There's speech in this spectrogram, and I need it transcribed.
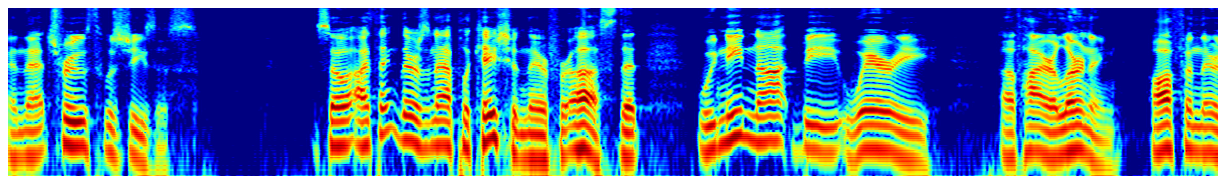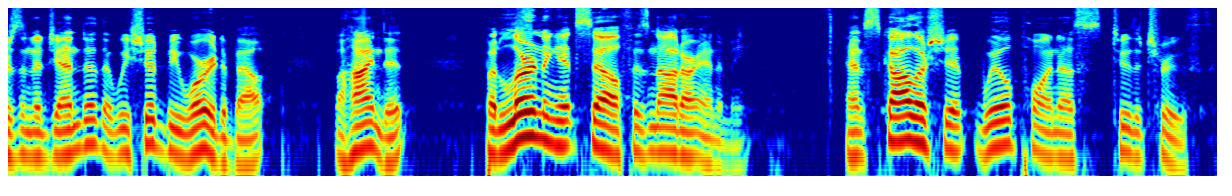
And that truth was Jesus. So I think there's an application there for us that we need not be wary of higher learning. Often there's an agenda that we should be worried about behind it, but learning itself is not our enemy. And scholarship will point us to the truth.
